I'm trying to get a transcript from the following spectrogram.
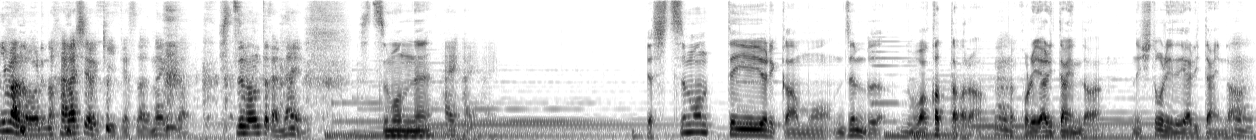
今の俺の話を聞いてさなんか質問とかないの？質問ね。はいはいはいいや質問っていうよりかはもう全部分かったから,、ん。これやりたいんだ。で一人でやりたいんだ,、うん。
